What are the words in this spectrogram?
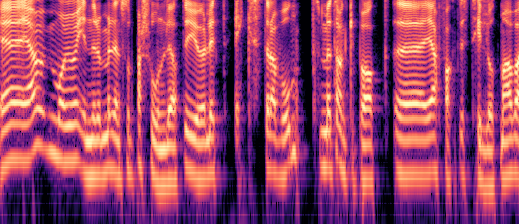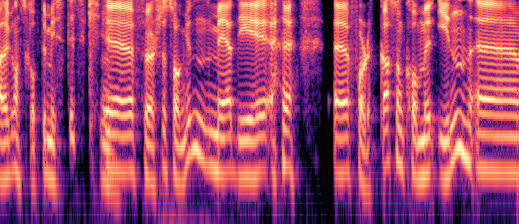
Eh, Jeg må jo innrømme rent sånn personlig at det gjør litt ekstra vondt, med tanke på at eh, jeg faktisk tillot meg å være ganske optimistisk mm. før sesongen med de eh, folka som kommer inn eh,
